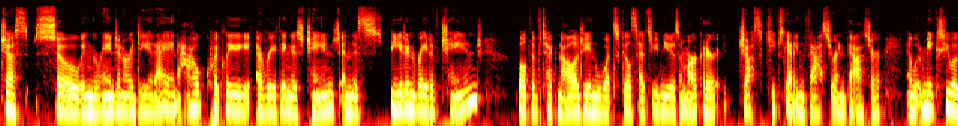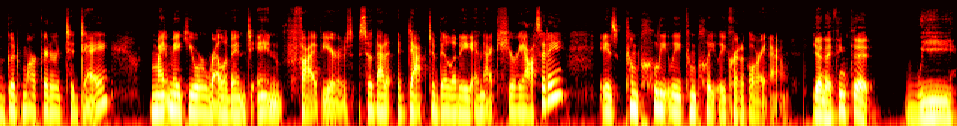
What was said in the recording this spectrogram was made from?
just so ingrained in our DNA and how quickly everything has changed and the speed and rate of change, both of technology and what skill sets you need as a marketer, it just keeps getting faster and faster. And what makes you a good marketer today might make you irrelevant in five years. So that adaptability and that curiosity is completely, completely critical right now. Yeah. And I think that we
